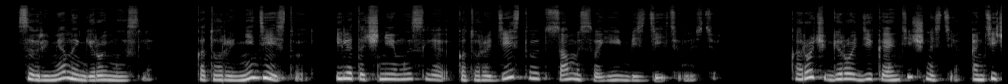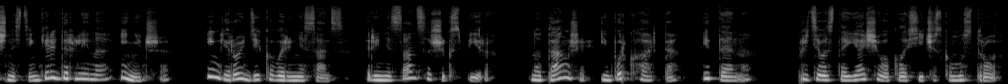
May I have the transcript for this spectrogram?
– современный герой мысли, который не действует, или точнее мысли, которые действуют самой своей бездеятельностью. Короче, герой дикой античности, античности Гельдерлина и Ницше, и герой дикого ренессанса, ренессанса Шекспира, но также и Буркхарта, и Тена, противостоящего классическому строю.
